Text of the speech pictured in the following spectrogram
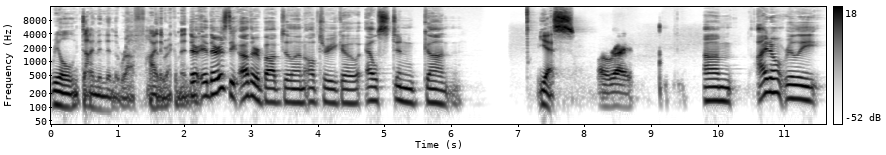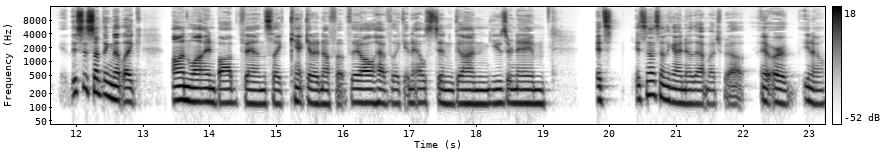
real diamond in the rough. Highly recommended. There, there is the other Bob Dylan alter ego, Elston Gunn. yes. All right. Um, I don't really. This is something that like online Bob fans like can't get enough of. They all have like an Elston Gunn username. It's it's not something I know that much about, or you know,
